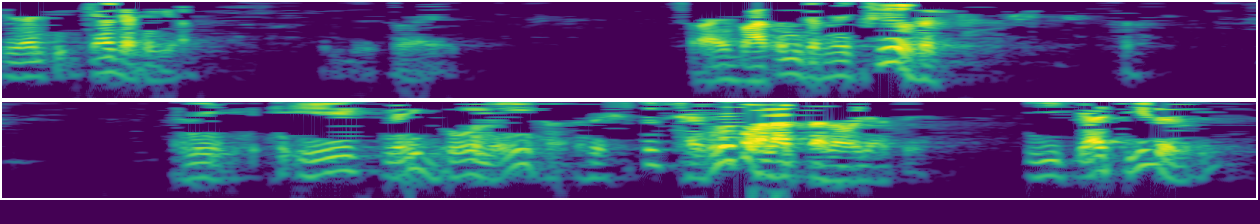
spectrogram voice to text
یعنی ہیں کیا کریں گے آپ؟ سوائے باتم کرنے کی ہو سکتا؟ یعنی ایک نہیں، دو نہیں ہاں، سینکڑوں سوالات پیدا ہو جاتے یہ کیا چیز ہے جی؟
